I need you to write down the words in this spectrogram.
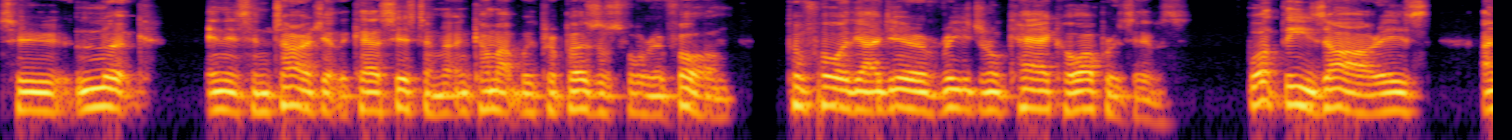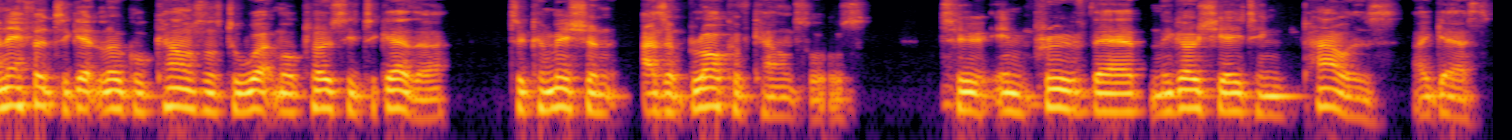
to look in its entirety at the care system and come up with proposals for reform, put forward the idea of regional care cooperatives. What these are is an effort to get local councils to work more closely together to commission as a block of councils to improve their negotiating powers, I guess.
